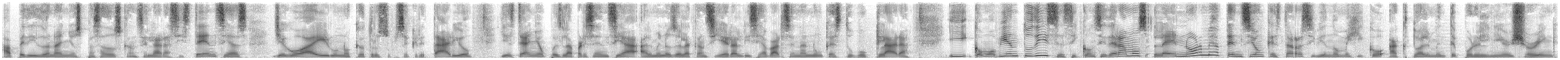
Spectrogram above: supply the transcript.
ha pedido en años pasados cancelar asistencias, llegó a ir uno que otro subsecretario y este año pues la presencia al menos de la canciller Alicia Bárcena nunca estuvo clara. Y como bien tú dices, consideramos la enorme atención que está recibiendo México actualmente por el nearshoring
